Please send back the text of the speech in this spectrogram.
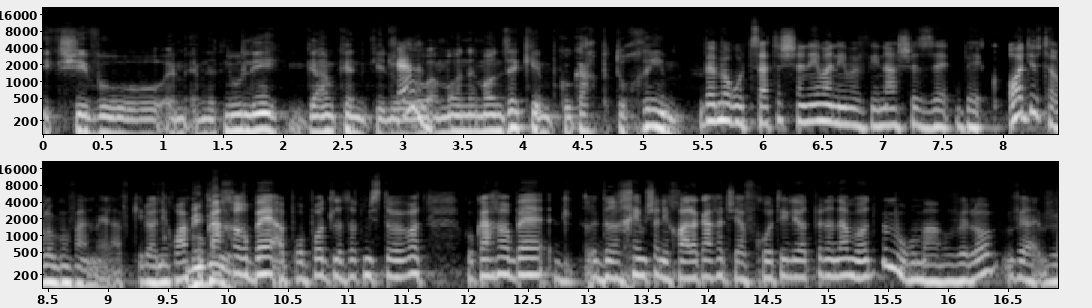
הקשיבו, הם, הם נתנו לי גם כן, כאילו, כן. המון המון זה, כי הם כל כך פתוחים. במרוצת השנים אני מבינה שזה עוד יותר לא מובן מאליו. כאילו, אני רואה בדיוק. כל כך הרבה, אפרופו דלתות מסתובבות, כל כך הרבה דרכים שאני יכולה לקחת שיהפכו אותי להיות בן אדם מאוד ממורמר, ולא, ו, ו,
